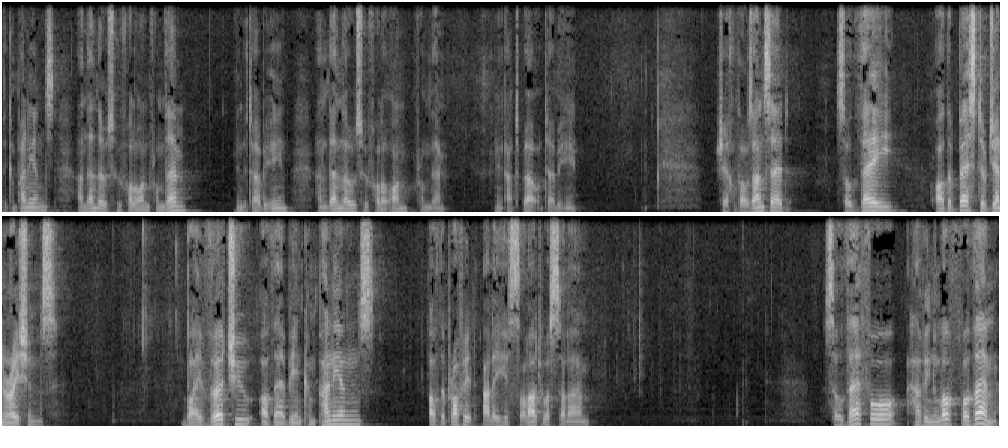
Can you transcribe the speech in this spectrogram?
the companions, and then those who follow on from them, in the tabi'een, and then those who follow on from them, in atba' tabi'een. Shaykh al-Fawzan said, so they are the best of generations by virtue of their being companions of the Prophet alayhi salatu wassalam. So therefore, having love for them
